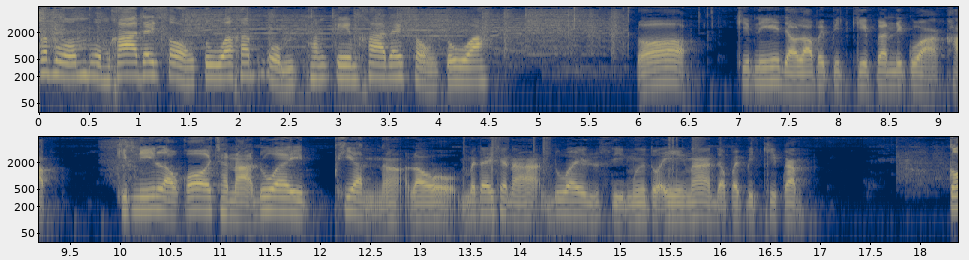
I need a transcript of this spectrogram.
ครับผม ผมฆ่าได้สองตัวครับผมทั้งเกมฆ่าได้สองตัว ก็คลิปนี้เดี๋ยวเราไปปิดคลิปกันดีกว่าครับ คลิปนี้เราก็ชนะด้วยเพี้ยนนะ เราไม่ได้ชนะด้วยสีมือตัวเองนะ เดี๋ยวไปปิดคลิปกัน ก็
